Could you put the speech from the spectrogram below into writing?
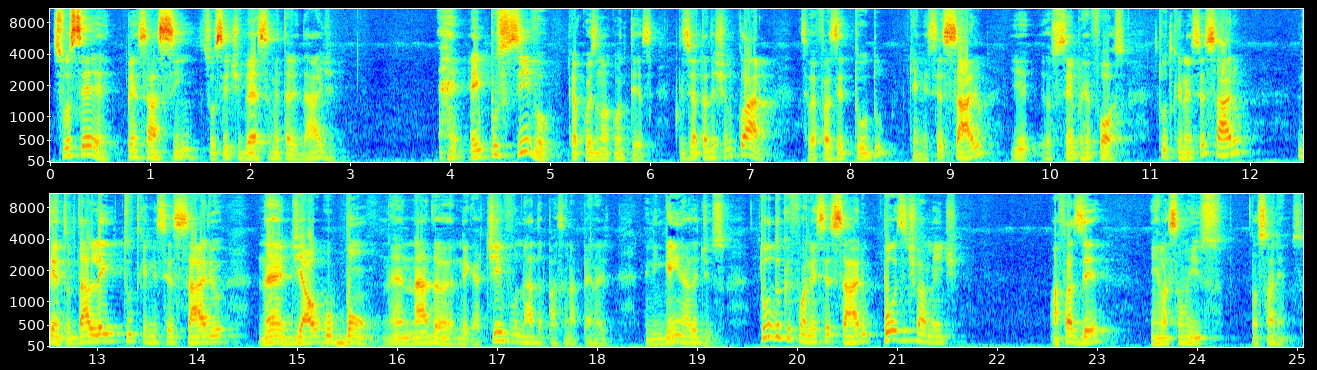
Se você pensar assim, se você tiver essa mentalidade, é impossível que a coisa não aconteça, porque você já está deixando claro. Você vai fazer tudo que é necessário, e eu sempre reforço, tudo que é necessário dentro da lei, tudo que é necessário né, de algo bom, né? nada negativo, nada passando a perna de ninguém, nada disso. Tudo que for necessário positivamente a fazer em relação a isso, nós faremos.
